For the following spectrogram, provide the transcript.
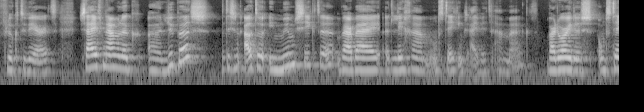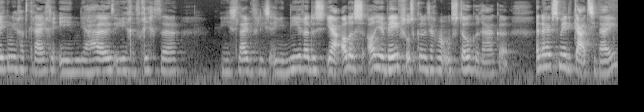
fluctueert. Zij heeft namelijk uh, lupus. Het is een auto-immuunziekte waarbij het lichaam ontstekingseiwitten aanmaakt. Waardoor je dus ontstekingen gaat krijgen in je huid, in je gewrichten, in je slijmvlies en je nieren. Dus ja, alles, al je weefsels kunnen zeg maar ontstoken raken. En daar heeft ze medicatie bij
